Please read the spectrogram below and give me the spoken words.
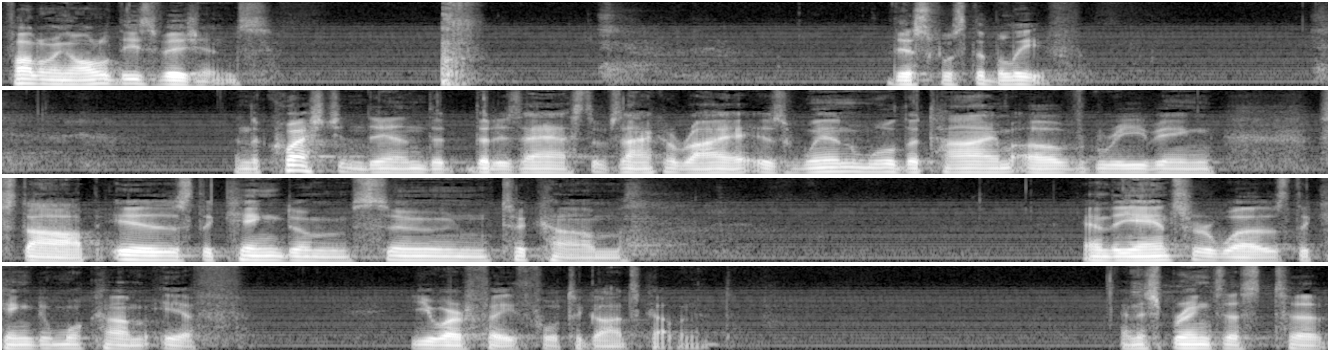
Following all of these visions, this was the belief. And the question then that, that is asked of Zechariah is when will the time of grieving stop? Is the kingdom soon to come? And the answer was the kingdom will come if you are faithful to God's covenant. And this brings us to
